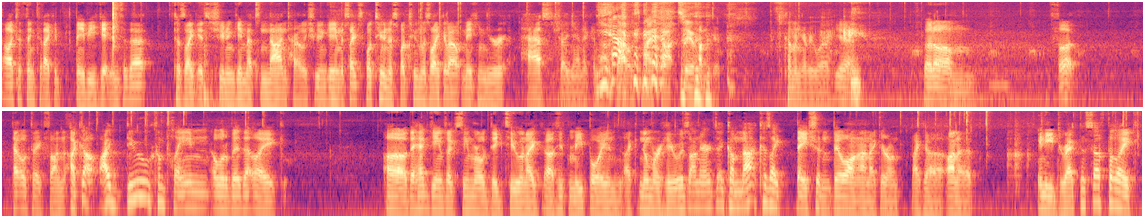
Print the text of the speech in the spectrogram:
I like to think that I could maybe get into that because like it's a shooting game that's not entirely a shooting game. It's like Splatoon. If Splatoon was like about making your ass gigantic and not Yeah. That was my thought too. coming, coming everywhere. Yeah, but um, fuck, that looked like fun. I got, I do complain a little bit that like. Uh, they had games like SteamWorld Dig 2 and like uh, Super Meat Boy and like No More Heroes on there to come not because like they shouldn't belong on like their own like uh, on a indie direct and stuff, but like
